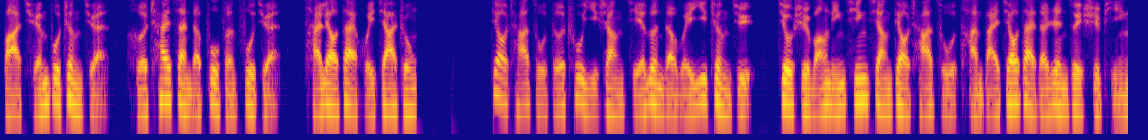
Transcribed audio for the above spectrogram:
把全部正卷和拆散的部分复卷材料带回家中。调查组得出以上结论的唯一证据，就是王林清向调查组坦白交代的认罪视频。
